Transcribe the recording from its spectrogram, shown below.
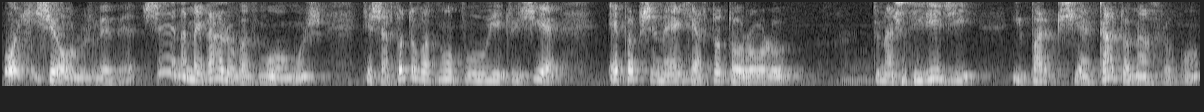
Όχι σε όλους βέβαια, σε ένα μεγάλο βαθμό όμως και σε αυτό το βαθμό που η Εκκλησία έπαψε να έχει αυτό το ρόλο του να στηρίζει υπαρξιακά τον άνθρωπο.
